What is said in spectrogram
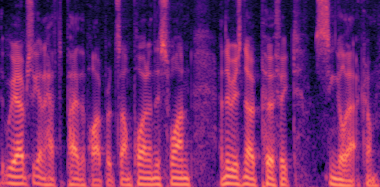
we're actually going to have to pay the piper at some point on this one, and there is no perfect single outcome.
